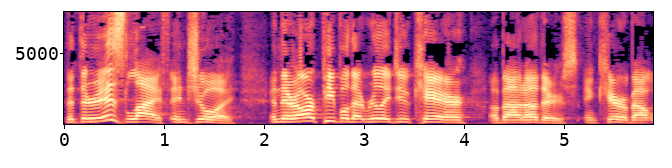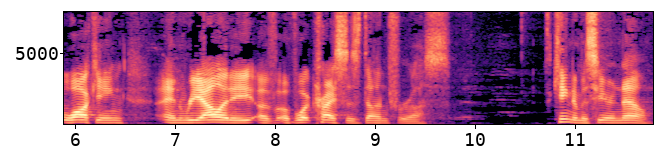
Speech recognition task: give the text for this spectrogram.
that there is life and joy, and there are people that really do care about others and care about walking in reality of, of what Christ has done for us. The kingdom is here and now.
